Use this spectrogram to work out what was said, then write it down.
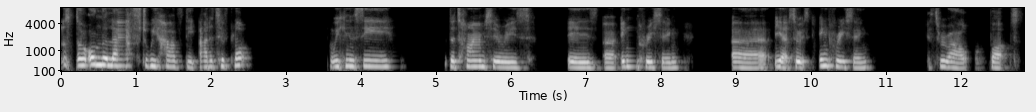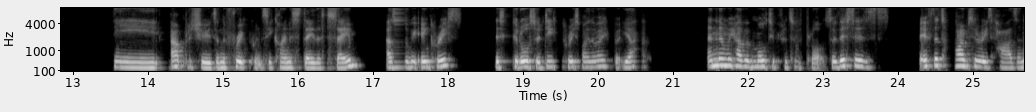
So on the left, we have the additive plot, we can see the time series is uh, increasing. Uh, yeah, so it's increasing throughout, but the amplitudes and the frequency kind of stay the same as we increase. This could also decrease, by the way, but yeah. And then we have a multiplicative plot. So this is if the time series has an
